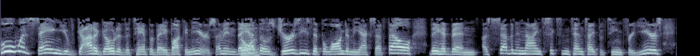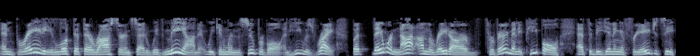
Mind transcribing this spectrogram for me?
who was saying you've got to go to the Tampa Bay Buccaneers? I mean, they had those jerseys that belonged in the XFL. They had been a seven and nine, six and ten type of team for years. And Brady looked at their roster and said, "With me on it, we can win the Super Bowl." And he was right. But they were not on the radar for very many people at the beginning of free agency.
